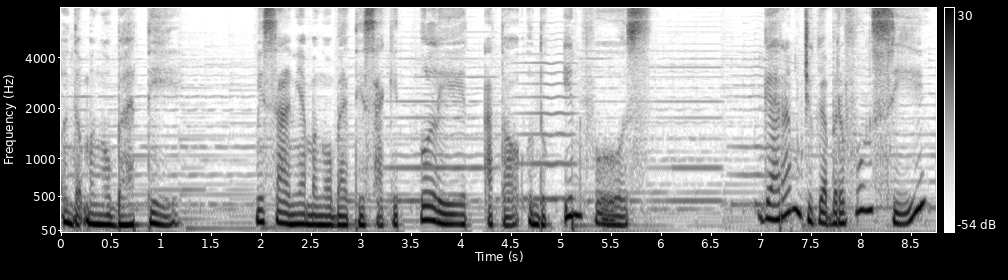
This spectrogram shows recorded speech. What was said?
untuk mengobati, misalnya mengobati sakit kulit atau untuk infus. Garam juga berfungsi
